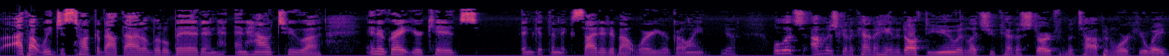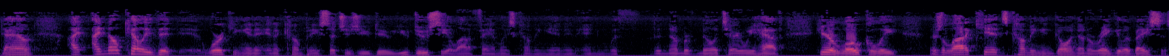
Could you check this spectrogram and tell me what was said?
I thought we'd just talk about that a little bit and and how to uh, integrate your kids and get them excited about where you're going. Yeah. Well, let's. I'm just going to kind of hand it off to you and let you kind of start from the top and work your way down. I, I know Kelly that working in a, in a company such as you do, you do see a lot of families coming in, and, and with the number of military we have here locally, there's a lot of kids coming and going on a regular basis.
